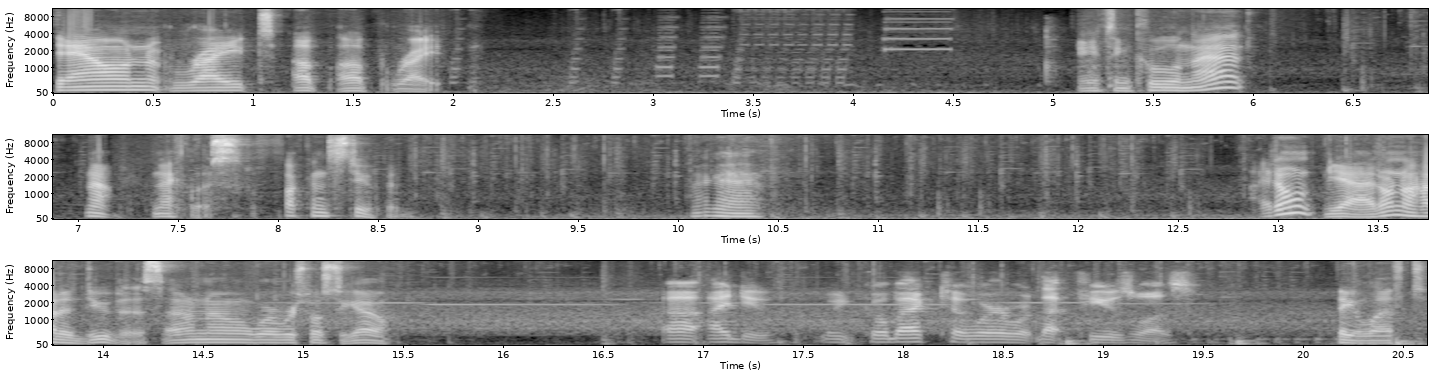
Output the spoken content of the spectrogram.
Down, right, up, up, right. Anything cool in that? No, necklace. Fucking stupid. Okay. I don't, yeah, I don't know how to do this. I don't know where we're supposed to go. Uh, I do. We go back to where that fuse was. Take a left.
